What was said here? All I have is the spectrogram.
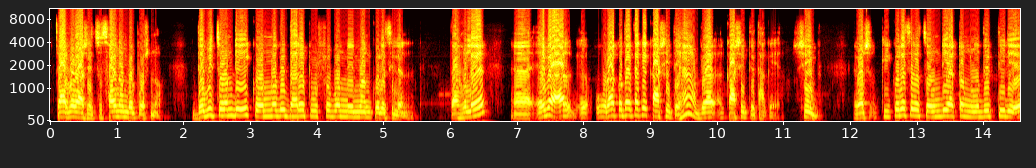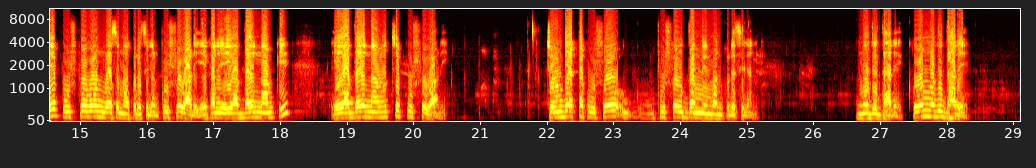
তারপরে আসে ছয় নম্বর প্রশ্ন। দেবী চণ্ডী কোন নদীর ধারে পুষ্পবন নির্মাণ করেছিলেন? তাহলে এবার, ওরা কোথায় থাকে? কাশিতে হ্যাঁ? কাশিতে থাকে, শিব। এবার কি করেছিল? চণ্ডী একটা নদীর তীরে পুষ্পবন রচনা করেছিলেন, পুষ্পবাড়ি। এখানে এই অধ্যায়ের নাম কি? এই অধ্যায়ের নাম হচ্ছে পুষ্পবাড়ি। চণ্ডী একটা পুষ্প পুষ্প উদ্যান নির্মাণ করেছিলেন। নদীর ধারে। কোন নদীর ধারে?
